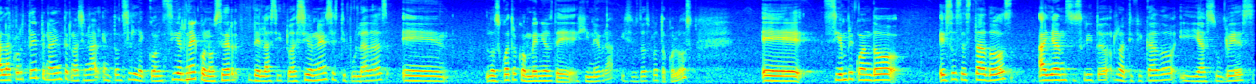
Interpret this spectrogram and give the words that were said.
a la Corte Penal Internacional entonces le concierne conocer de las situaciones estipuladas en los cuatro convenios de Ginebra y sus dos protocolos. Eh, siempre y cuando esos estados hayan suscrito, ratificado y a su vez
